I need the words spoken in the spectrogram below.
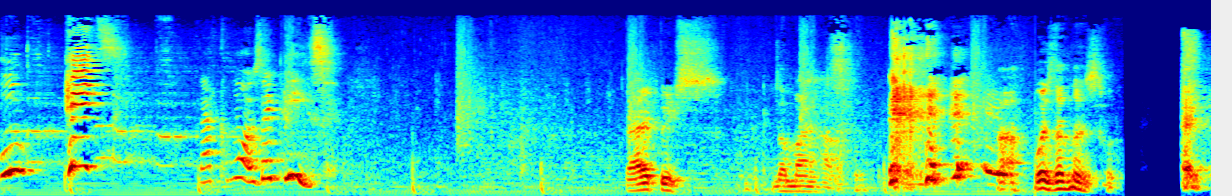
Ooh, peace. Dad, come on, say peace. Alright, peace. Not my house. uh, what is that noise for?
